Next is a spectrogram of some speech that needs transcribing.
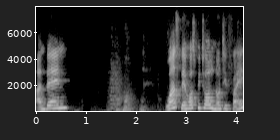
And then once the hospital notify,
